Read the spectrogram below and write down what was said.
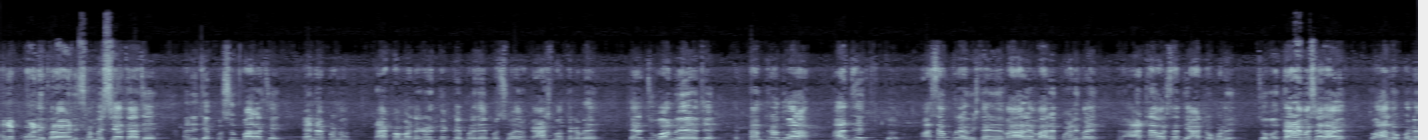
અને પાણી ભરાવાની સમસ્યા થાય છે અને જે પશુપાલક છે, એને પણ રાખવા માટે ઘણી તકલીફ પડે છે. પશુ ઘાસમાં તકલીફ પડે ત્યારે જોવાનું એ છે કે તંત્ર દ્વારા આ જે આશાપુરા વિસ્તારની વારે વારે પાણી ભરાય અને આટલા વરસાદથી આટો પણ જો વધારે વરસાદ આવે તો આ લોકોને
